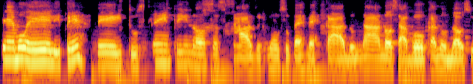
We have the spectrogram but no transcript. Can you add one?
Temos ele perfeito, sempre em nossas casas, no supermercado, na nossa boca, no nosso.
